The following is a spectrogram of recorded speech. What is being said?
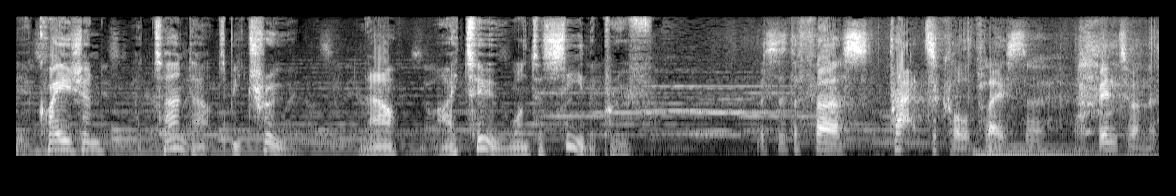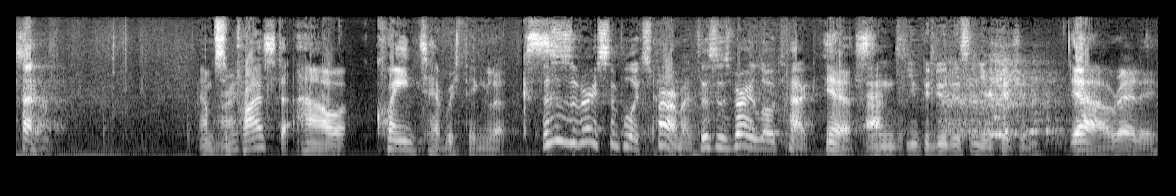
The equation had turned out to be true. Now, I too want to see the proof. This is the first practical place I've been to on this one. I'm surprised at how quaint everything looks. This is a very simple experiment. This is very low tech. Yes. And you could do this in your kitchen. Yeah, really.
